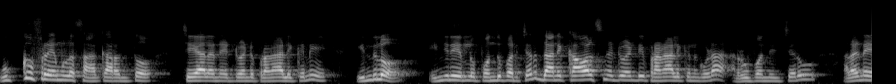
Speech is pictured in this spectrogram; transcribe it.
ఉక్కు ఫ్రేముల సహకారంతో చేయాలనేటువంటి ప్రణాళికని ఇందులో ఇంజనీర్లు పొందుపరిచారు. దానికి కావాల్సినటువంటి ప్రణాళికను కూడా రూపొందించారు. అలానే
